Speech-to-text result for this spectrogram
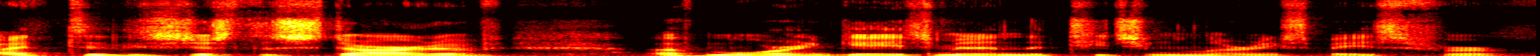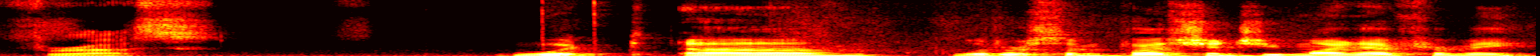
I think it's just the start of of more engagement in the teaching and learning space for for us. What um, what are some questions you might have for me?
